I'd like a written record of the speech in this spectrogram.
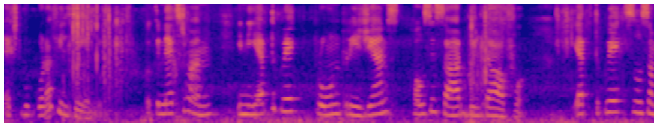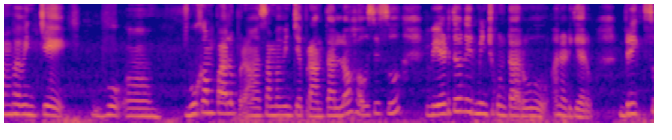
టెక్స్ట్ బుక్ కూడా ఫిల్ చేయండి. Okay next one in earthquake prone regions houses are built of earthquakes సంభవించే భూ భూకంపాలు సంభవించే ప్రాంతాల్లో హౌసెస్ వేడితో నిర్మించుకుంటారు అని అడిగారు. బ్రిక్స్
